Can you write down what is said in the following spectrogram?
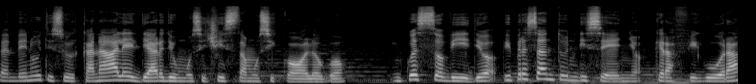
Benvenuti sul canale Il diario di un musicista musicologo. In questo video vi presento un disegno che raffigura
